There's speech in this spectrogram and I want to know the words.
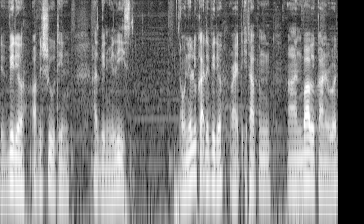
The video of the shooting has been released. Now, when you look at the video, right, it happened on Barbican Road,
